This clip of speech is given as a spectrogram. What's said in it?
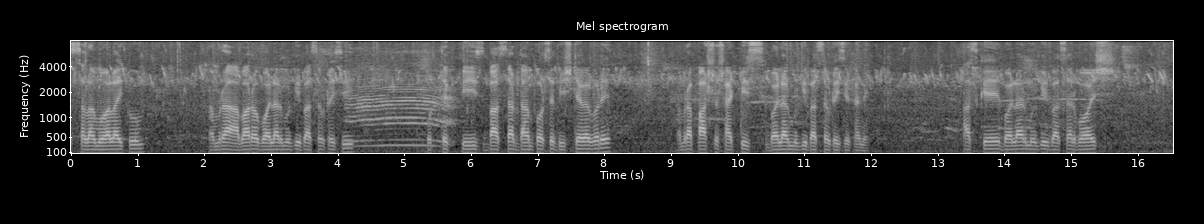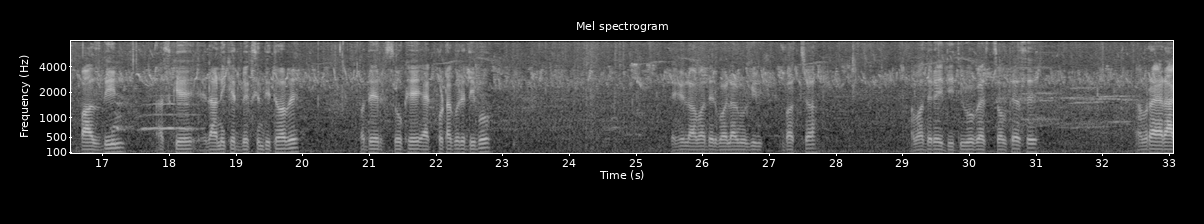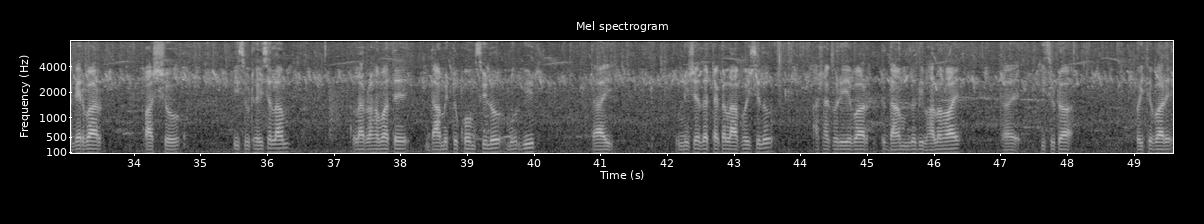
আসসালামু আলাইকুম। আমরা আবারও ব্রয়লার মুরগি বাচ্চা উঠেছি। প্রত্যেক পিস বাচ্চার দাম পড়ছে বিশ টাকা করে। আমরা পাঁচশো ষাট পিস ব্রয়লার মুরগি বাচ্চা উঠেছি এখানে। আজকে ব্রয়লার মুরগির বাচ্চার বয়স পাঁচ দিন। আজকে রানীক্ষেত ভ্যাকসিন দিতে হবে। ওদের চোখে এক ফোঁটা করে দিব। এই হলো আমাদের ব্রয়লার মুরগির বাচ্চা। আমাদের এই দ্বিতীয় ব্যাচ চলতে আছে। আমরা এর আগের বার পাঁচশো পিস উঠেছিলাম আল্লাহর রহমাতে দাম একটু কম ছিল মুরগির, তাই উনিশ হাজার টাকা লাভ হয়েছিল। আশা করি এবার একটু দাম যদি ভালো হয়, তাই কিছুটা হইতে পারে।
